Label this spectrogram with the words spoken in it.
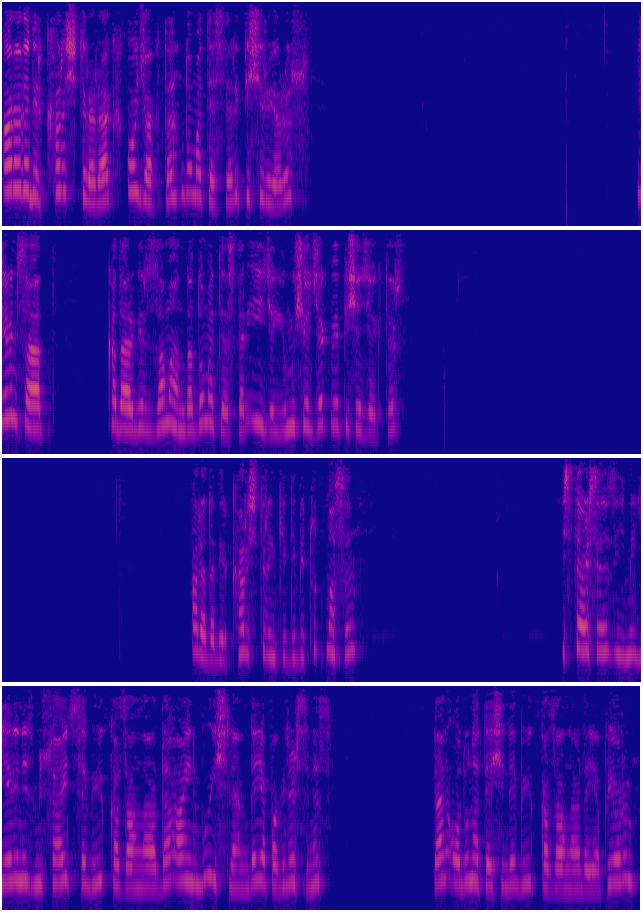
Arada bir karıştırarak ocakta domatesleri pişiriyoruz. Yarım saat kadar bir zamanda domatesler iyice yumuşayacak ve pişecektir. Arada bir karıştırın ki dibi tutmasın. İsterseniz yeriniz müsaitse büyük kazanlarda aynı bu işlemde yapabilirsiniz. Ben odun ateşinde büyük kazanlarda yapıyorum.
